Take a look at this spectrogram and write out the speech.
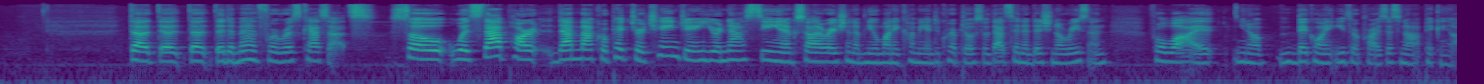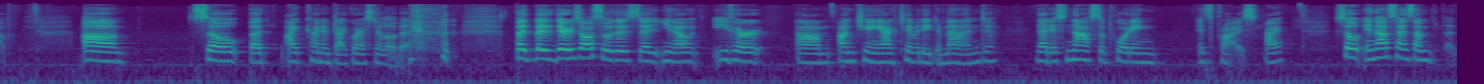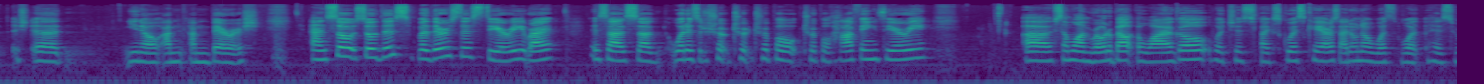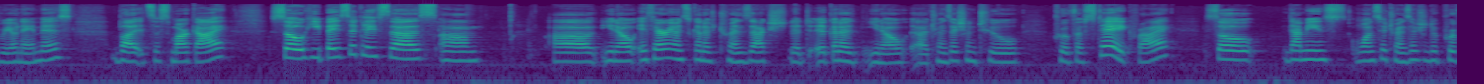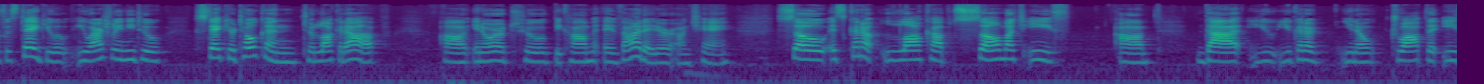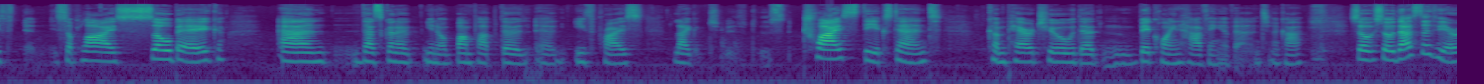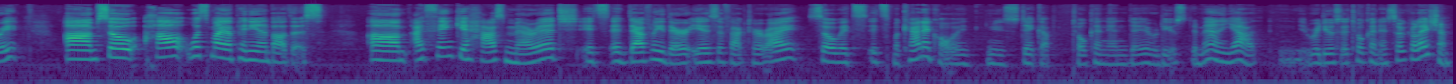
the, the the the demand for risk assets. So with that part, that macro picture changing, you're not seeing an acceleration of new money coming into crypto. So that's an additional reason for why you know Bitcoin Ether price is not picking up. Um, so, but I kind of digressed a little bit. but but there's also this uh, you know Ether um, on-chain activity demand that is not supporting its price, right? So in that sense, I'm uh, you know I'm I'm bearish, and so so this but there's this theory, right? It says uh, what is the tri tri triple triple halving theory? Uh, someone wrote about a while ago, which is like Squish Chaos. I don't know what what his real name is, but it's a smart guy. So he basically says, um, uh, you know, Ethereum is going to transaction, going to you know uh, transition to proof of stake, right? So that means once you transition to proof of stake, you you actually need to stake your token to lock it up uh, in order to become a validator on chain. So it's gonna lock up so much ETH um, that you you're gonna you know drop the ETH supply so big, and that's gonna you know bump up the uh, ETH price like twice the extent compared to the Bitcoin halving event. Okay, so so that's the theory. Um, so how what's my opinion about this? Um, I think it has merit. It's it definitely there is a factor, right? So it's it's mechanical. You stake up token and they reduce demand. Yeah, reduce the token in circulation.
